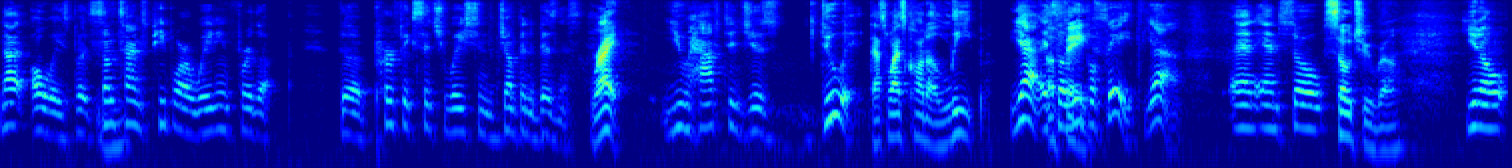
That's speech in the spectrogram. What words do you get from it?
not always, but sometimes people are waiting for the, the perfect situation to jump into business. Right. You have to just do it. That's why it's called a leap. Yeah, it's a leap of faith. faith. Yeah, and and so So true, bro. You know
